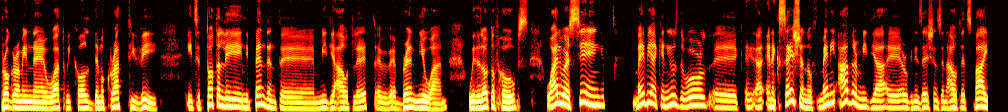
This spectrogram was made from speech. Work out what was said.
program in uh, what we call Democrat TV. It's a totally independent uh, media outlet, a, a, brand new one, with a lot of hopes. While we're seeing, maybe I can use the word uh, annexation of many other media uh, organizations and outlets by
